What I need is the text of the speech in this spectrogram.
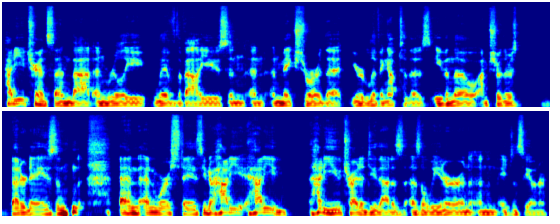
how do you transcend that and really live the values and, and and make sure that you're living up to those even though i'm sure there's better days and and and worse days? You know how do you how do you how do you try to do that as as a leader and, and an agency owner?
